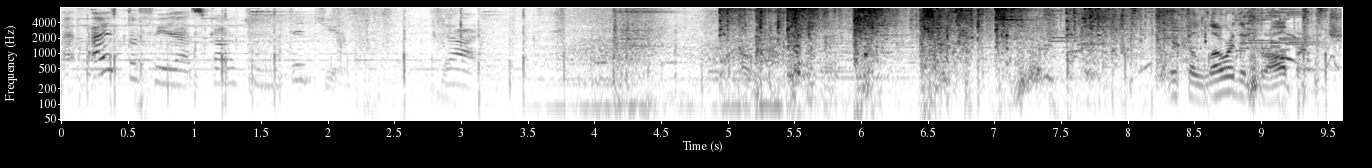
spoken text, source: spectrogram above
I, I used to fear that skeleton, did you? God. We have to lower the drawbridge.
